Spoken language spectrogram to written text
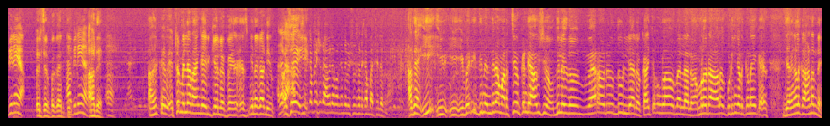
വിനയ. ഒരു ചെറുപ്പക്കാരി വിനയാണ്. അതെ. അതൊക്കെ ഏറ്റവും വലിയ റാങ്ക് ആയിരിക്കുമല്ലോ ഇപ്പൊ എസ് പിനെ കാട്ടിയും. പക്ഷേ അതെ ഈ ഇവർ ഇതിനെന്തിനാ മറച്ചു വെക്കേണ്ട ആവശ്യമോ? ഇതിൽ ഇത് വേറെ ഒരു ഇതും ഇല്ലല്ലോ. കാഴ്ച ബംഗ്ലാവ് ഒന്നല്ലല്ലോ. നമ്മളൊരാൾ കുടുങ്ങി കിടക്കണേ ജനങ്ങൾ കാണണ്ടേ?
